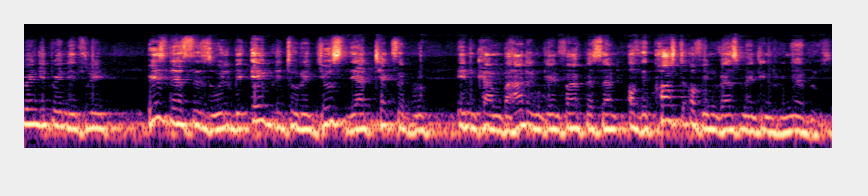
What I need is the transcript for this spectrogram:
2023, businesses will be able to reduce their taxable income by 125% of the cost of investment in renewables.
